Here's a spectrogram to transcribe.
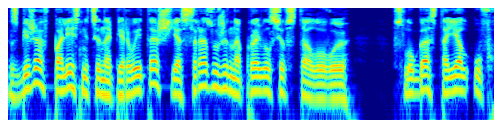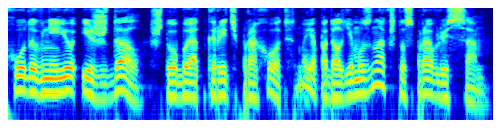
Сбежав по лестнице на первый этаж, я сразу же направился в столовую. Слуга стоял у входа в нее и ждал, чтобы открыть проход, но я подал ему знак, что справлюсь сам.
